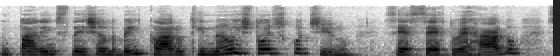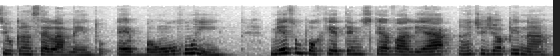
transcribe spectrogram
um parênteses deixando bem claro que não estou discutindo se é certo ou errado, se o cancelamento é bom ou ruim, mesmo porque temos que avaliar antes de opinar.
